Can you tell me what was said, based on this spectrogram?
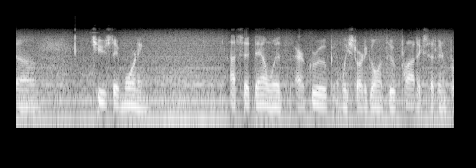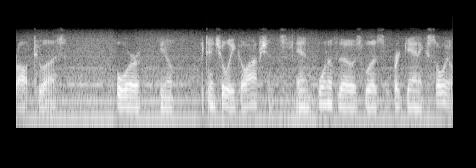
um, Tuesday morning, I sat down with our group and we started going through products that have been brought to us for, you know, potential eco options. And one of those was organic soil.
